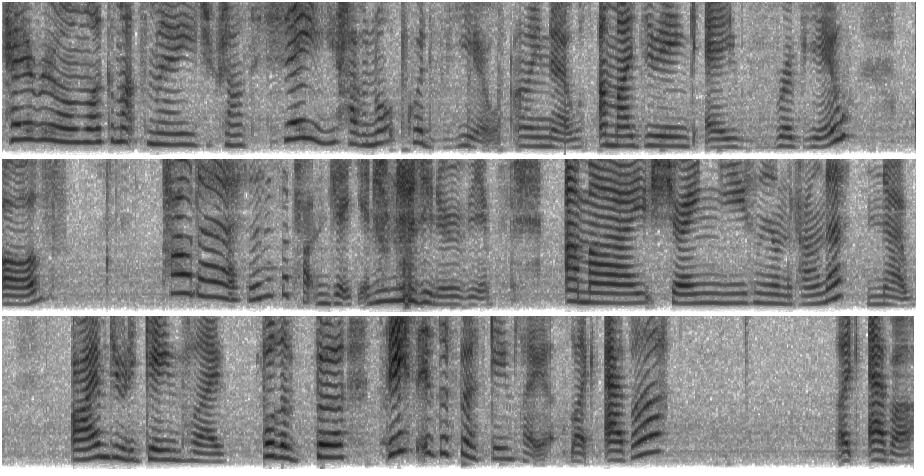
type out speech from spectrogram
Hey everyone, welcome back to my YouTube channel. Today you have an awkward view, I know. Am I doing a review of powder? So this is a powder, I'm joking, I'm not doing a review. Am I showing you something on the calendar? No. I am doing a gameplay for the first, this is the first gameplay, like ever, like ever.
